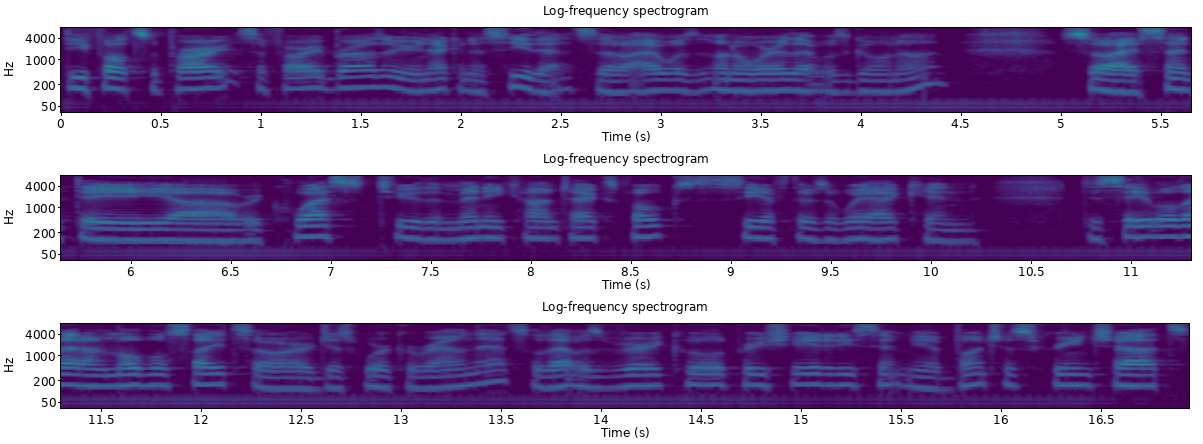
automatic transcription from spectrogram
default Safari Safari browser, you're not going to see that. So I was unaware that was going on. So I sent a uh, request to the many contacts folks to see if there's a way I can disable that on mobile sites or just work around that. So that was very cool. Appreciated. He sent me a bunch of screenshots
